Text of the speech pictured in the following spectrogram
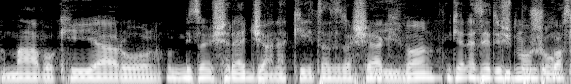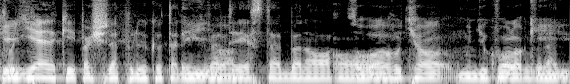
mávok héjáról. Bizonyos Reggiana 2000-esek. Így van. Igen, ezért is mondtuk azt, hogy jelképes repülőkötelék vett részt ebben a, a Szóval, hogyha mondjuk valaki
